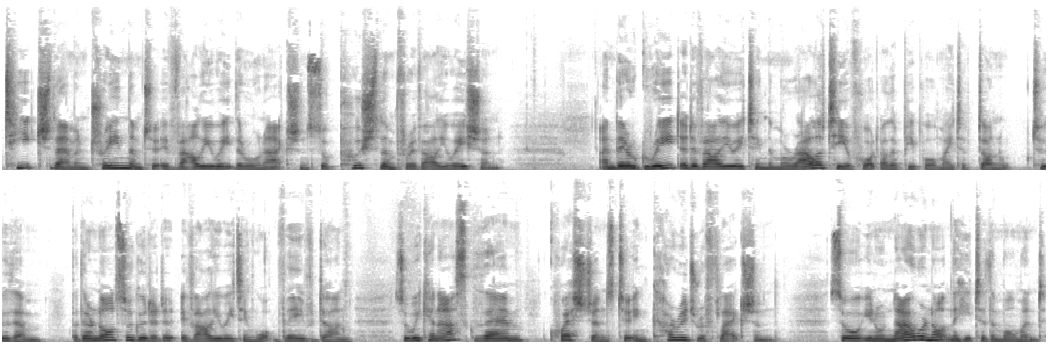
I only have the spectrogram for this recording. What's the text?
teach them and train them to evaluate their own actions, so push them for evaluation. And they're great at evaluating the morality of what other people might have done to them, but they're not so good at evaluating what they've done. So we can ask them questions to encourage reflection. So, you know, now we're not in the heat of the moment.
